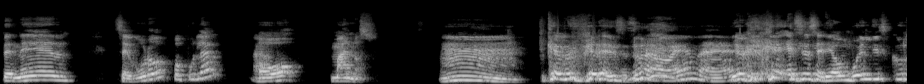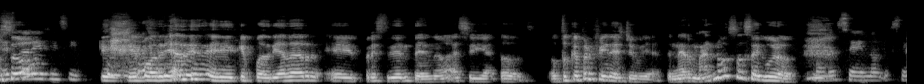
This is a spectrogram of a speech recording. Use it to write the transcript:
¿tener seguro popular Ah. o manos? Mmm, ¿Qué prefieres? es una buena, ¿eh? Yo creo que ese sería un buen discurso Está difícil. que, que podría, de- eh, que podría dar el presidente, ¿no? Así a todos. ¿O tú qué prefieres, Lluvia? ¿Tener manos o seguro? No lo sé, no lo sé.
